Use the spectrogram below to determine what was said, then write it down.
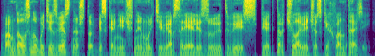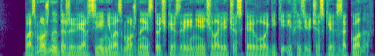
Вам должно быть известно, что бесконечный мультиверс реализует весь спектр человеческих фантазий. Возможны даже версии, невозможные с точки зрения человеческой логики и физических законов.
